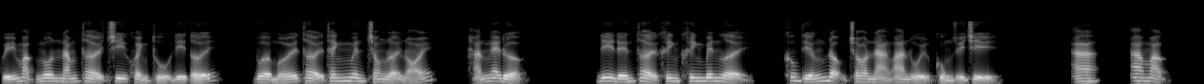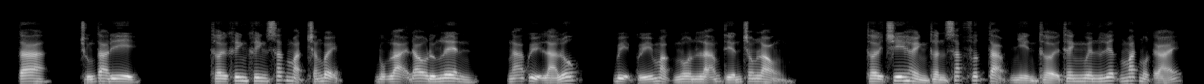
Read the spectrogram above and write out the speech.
Quý mặc nôn nắm thời chi khoảnh thủ đi tới, vừa mới thời thanh nguyên trong lời nói, hắn nghe được. Đi đến thời khinh khinh bên người, không tiếng động cho nàng an ủi cùng duy trì. A, A mặc, ta, chúng ta đi. Thời khinh khinh sắc mặt trắng bệnh, bụng lại đau đứng lên, ngã quỵ là lúc, bị quý mặc nôn lãm tiến trong lòng. Thời chi hành thần sắc phức tạp nhìn thời thanh nguyên liếc mắt một cái.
